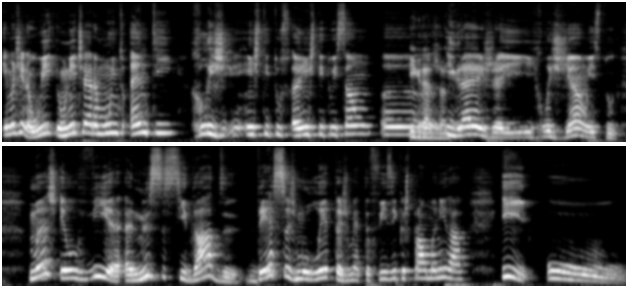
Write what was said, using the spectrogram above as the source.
imagina, o, I- o Nietzsche era muito anti institu a instituição ah, Igreja. igreja e, religião e isso tudo. Mas ele via a necessidade dessas muletas metafísicas para a humanidade. E o,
